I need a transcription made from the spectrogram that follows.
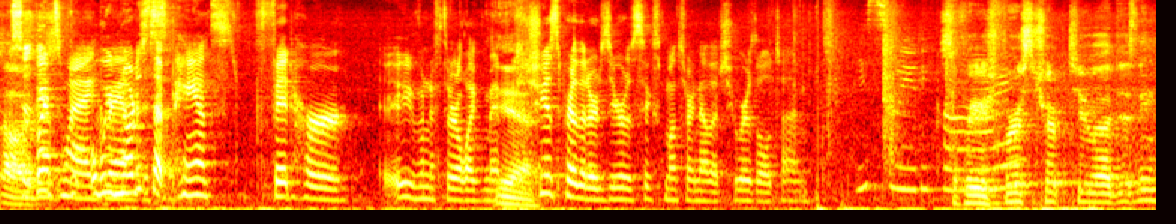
Oh, so that's why I We've noticed that pants fit her, even if they're like mid. Yeah. She has a pair that are zero to six months right now that she wears all the time. Hey, sweetie pie. So for your first trip to uh, Disney,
